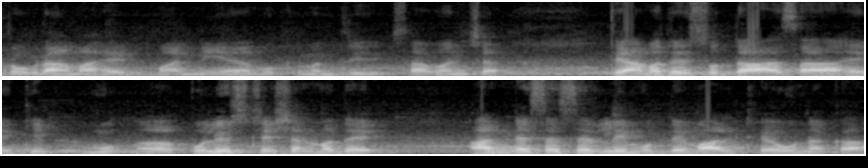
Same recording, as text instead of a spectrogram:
प्रोग्राम आहे माननीय मुख्यमंत्री साहेबांच्या त्यामध्ये सुद्धा असा आहे की मु पोलीस स्टेशनमध्ये अननेसेसरली मुद्देमाल ठेवू नका.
